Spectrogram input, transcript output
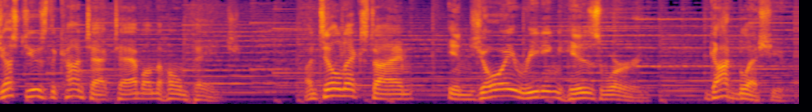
Just use the contact tab on the homepage. Until next time, enjoy reading His Word. God bless you.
